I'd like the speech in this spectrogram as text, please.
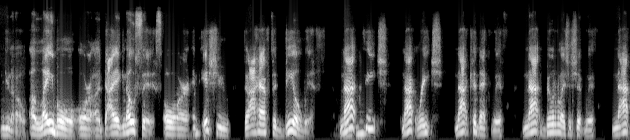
you know a label or a diagnosis or an issue that i have to deal with not mm-hmm. teach not reach not connect with not build a relationship with not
